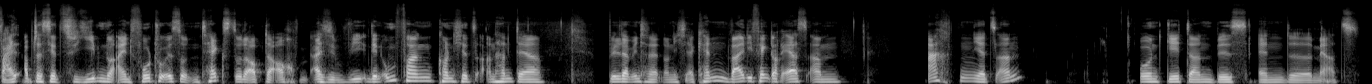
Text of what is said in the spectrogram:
weiß, ob das jetzt zu jedem nur ein Foto ist und ein Text oder ob da auch, also wie den Umfang konnte ich jetzt anhand der Bilder im Internet noch nicht erkennen, weil die fängt auch erst am 8. jetzt an und geht dann bis Ende März.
